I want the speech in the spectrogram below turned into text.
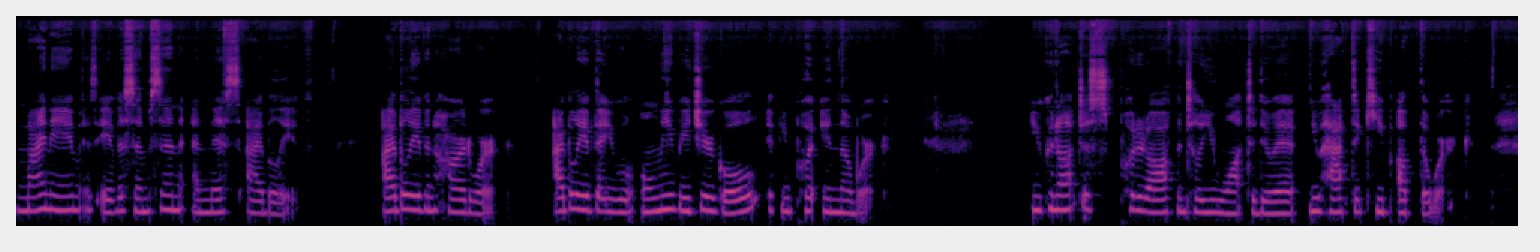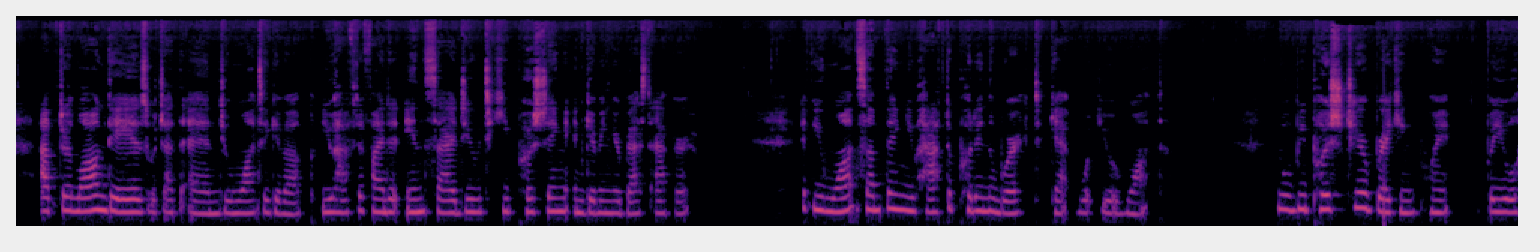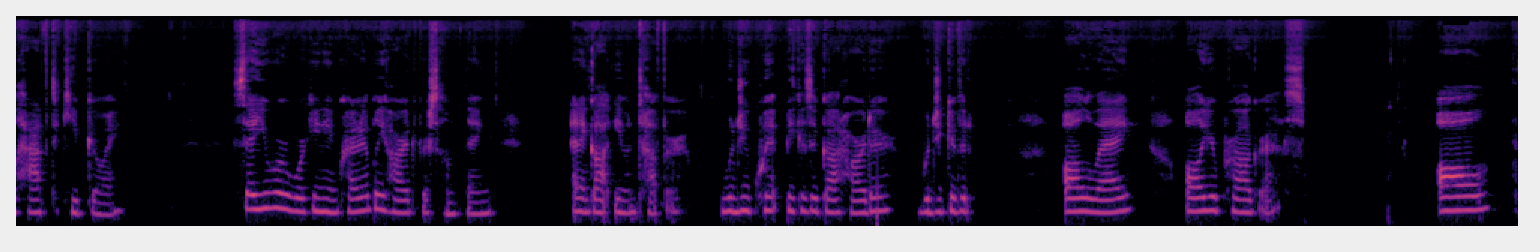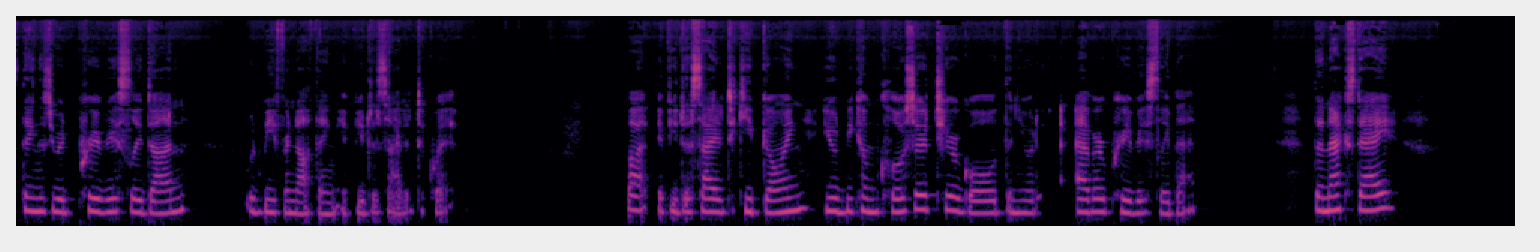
My name is Ava Simpson, and this I believe. I believe in hard work. I believe that you will only reach your goal if you put in the work. You cannot just put it off until you want to do it. You have to keep up the work. After long days, which at the end you'll want to give up, you have to find it inside you to keep pushing and giving your best effort. If you want something, you have to put in the work to get what you want. You will be pushed to your breaking point, but you will have to keep going. Say you were working incredibly hard for something and it got even tougher. Would you quit because it got harder? Would you give it all away? All your progress? All the things you had previously done would be for nothing if you decided to quit. But if you decided to keep going, you would become closer to your goal than you had ever previously been. The next day,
